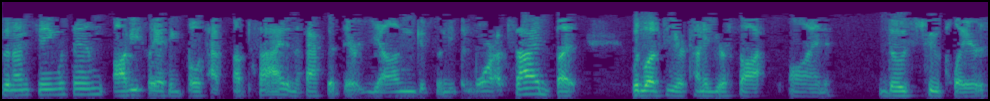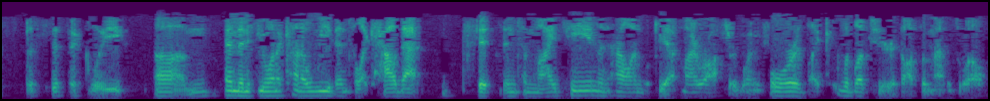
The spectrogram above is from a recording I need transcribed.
that I'm seeing with them. Obviously, I think both have upside, and the fact that they're young gives them even more upside. But would love to hear kind of your thoughts on those two players specifically, um, and then if you want to kind of weave into like how that fits into my team and how I'm looking at my roster going forward, like would love to hear your thoughts on that as well.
